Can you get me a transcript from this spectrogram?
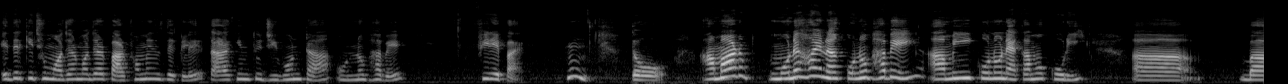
এদের কিছু মজার মজার পারফরমেন্স দেখলে তারা কিন্তু জীবনটা অন্যভাবে ফিরে পায়। হুম? তো আমার মনে হয় না কোনোভাবেই আমি কোনো ন্যাকামো করি। বা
